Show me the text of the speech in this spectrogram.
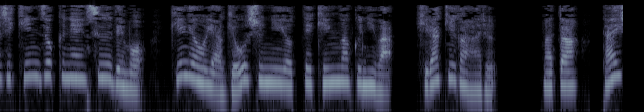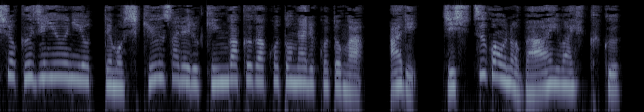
じ勤続年数でも企業や業種によって金額には開きがある。また、退職自由によっても支給される金額が異なることがあり、実質号の場合は低く、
